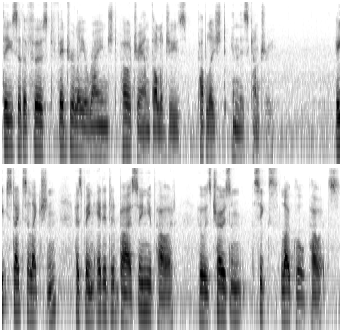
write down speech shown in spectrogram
These are the first federally arranged poetry anthologies published in this country. Each state selection has been edited by a senior poet who has chosen six local poets.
